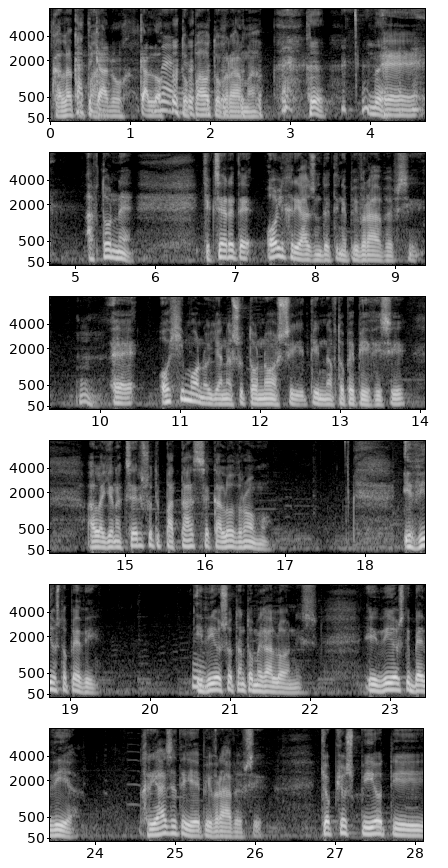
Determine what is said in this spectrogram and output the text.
καλά το Κάτι πάω. κάνω. Καλό. Ναι. Το πάω το γράμμα. Ε, αυτό ναι. Και ξέρετε, όλοι χρειάζονται την επιβράβευση. Ε, όχι μόνο για να σου τονώσει την αυτοπεποίθηση, αλλά για να ξέρεις ότι πατάς σε καλό δρόμο. Ιδίως το παιδί. Ιδίως όταν το μεγαλώνεις. Ιδίως στην παιδεία. Χρειάζεται η επιβράβευση. Και όποιος πει ότι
